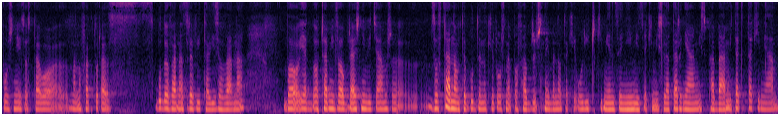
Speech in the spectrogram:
później została manufaktura zbudowana, zrewitalizowana, bo jakby oczami wyobraźni widziałam, że zostaną te budynki różne pofabryczne i będą takie uliczki między nimi z jakimiś latarniami, z pubami. Tak, taki miałam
